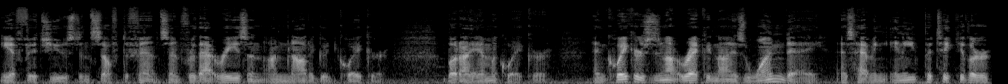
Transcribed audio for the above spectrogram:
if it's used in self defense, and for that reason, I'm not a good Quaker. But I am a Quaker. And Quakers do not recognize one day as having any particular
